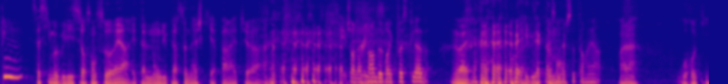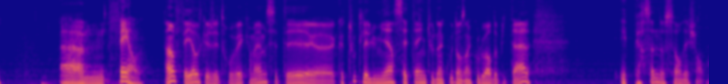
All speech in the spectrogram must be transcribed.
cling, ça s'immobilise sur son sourire, et t'as le nom du personnage qui apparaît, tu vois. Genre la fin de Breakfast Club, Ouais, ouais le exactement. personnage saute en l'air. Voilà. Ou Rocky. Euh, fail. Un fail que j'ai trouvé quand même, c'était euh, que toutes les lumières s'éteignent tout d'un coup dans un couloir d'hôpital et personne ne sort des chambres.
